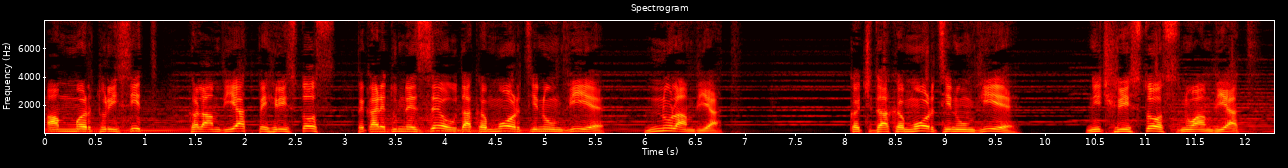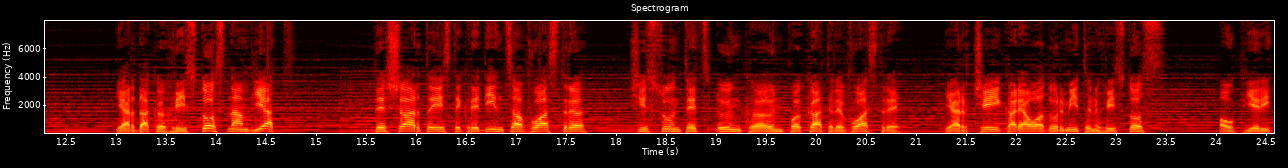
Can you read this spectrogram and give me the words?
am mărturisit că l-a înviat pe Hristos, pe care Dumnezeu, dacă morții nu învie, nu l-a înviat. Căci dacă morții nu învie, nici Hristos nu a înviat. Iar dacă Hristos n-a înviat, deșartă este credința voastră și sunteți încă în păcatele voastre, iar cei care au adormit în Hristos au pierit.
